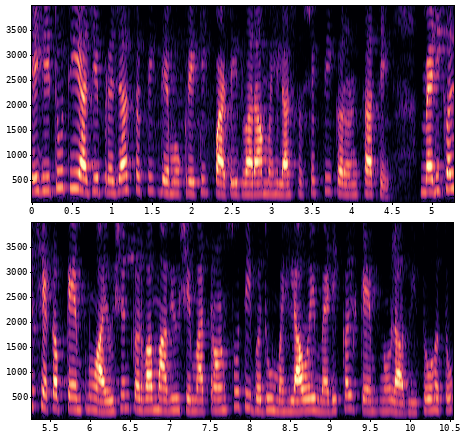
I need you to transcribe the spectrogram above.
તે હેતુથી આજે પ્રજાશક્તિ ડેમોક્રેટિક પાર્ટી દ્વારા મહિલા સશક્તિકરણ સાથે મેડિકલ ચેકઅપ કેમ્પનું આયોજન કરવામાં આવ્યું, જેમાં ત્રણસોથી વધુ મહિલાઓએ મેડિકલ કેમ્પનો લાભ લીધો હતો.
